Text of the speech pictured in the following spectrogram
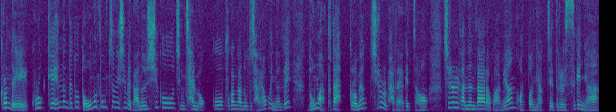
그런데 그렇게 했는데도 너무 통증이 심해. 나는 쉬고 지금 잘 먹고 구강 간호도 잘 하고 있는데 너무 아프다. 그러면 치료를 받아야겠죠. 치료를 받는다 라고 하면 어떤 약제들을 쓰겠냐?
